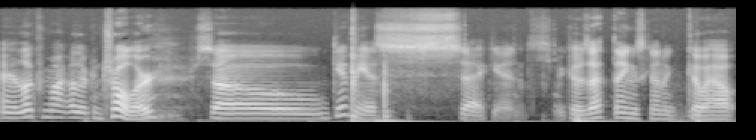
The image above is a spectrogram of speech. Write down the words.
And look for my other controller. So, give me a second. Because that thing's gonna go out.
